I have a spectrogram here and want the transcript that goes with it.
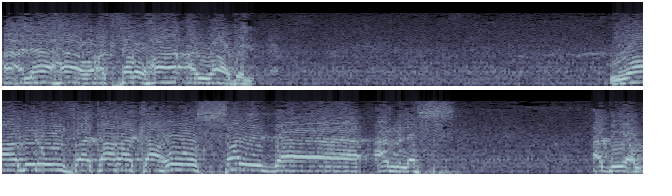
أعلاها وأكثرها الوابل. وابل فتركه صلدا أملس أبيض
